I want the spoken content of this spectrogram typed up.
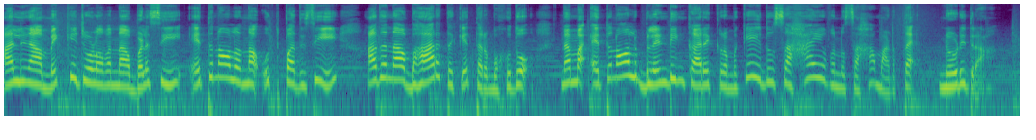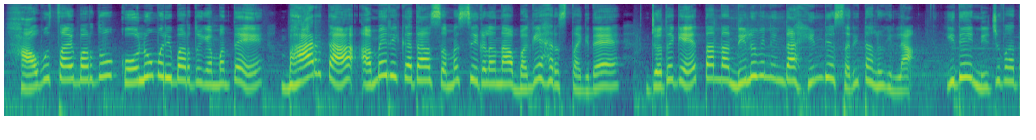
ಅಲ್ಲಿನ ಮೆಕ್ಕೆಜೋಳವನ್ನ ಬಳಸಿ ಎಥನಾಲ್ ಅನ್ನ ಉತ್ಪಾದಿಸಿ ಅದನ್ನ ಭಾರತಕ್ಕೆ ತರಬಹುದು. ನಮ್ಮ ಎಥನಾಲ್ ಬ್ಲೆಂಡಿಂಗ್ ಕಾರ್ಯಕ್ರಮಕ್ಕೆ ಇದು ಸಹಾಯವನ್ನು ಸಹ ಮಾಡುತ್ತೆ. ನೋಡಿದ್ರಾ? ಹಾವು ಸಾಯಬಾರ್ದು, ಕೋಲು ಮುರಿಬಾರ್ದು ಎಂಬಂತೆ ಭಾರತ ಅಮೆರಿಕದ ಸಮಸ್ಯೆಗಳನ್ನ ಬಗೆಹರಿಸ್ತಾಗಿದೆ. ಜೊತೆಗೆ ತನ್ನ ನಿಲುವಿನಿಂದ ಹಿಂದೆ ಸರಿತಲೂ ಇಲ್ಲ. ಇದೇ ನಿಜವಾದ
